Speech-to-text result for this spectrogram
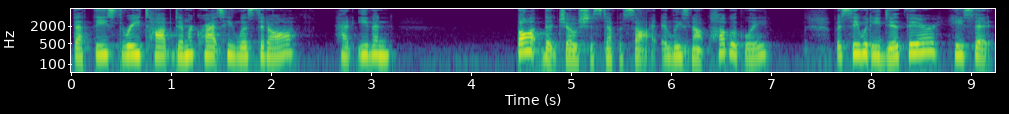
that these three top Democrats he listed off had even thought that Joe should step aside, at least not publicly. But see what he did there? He said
